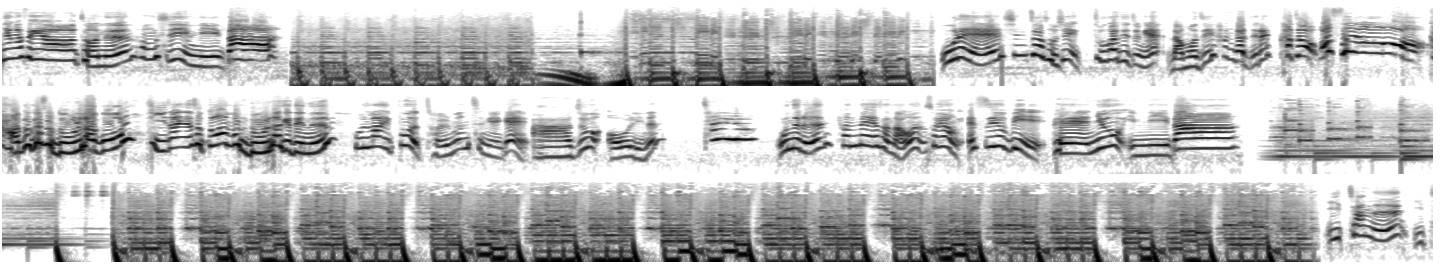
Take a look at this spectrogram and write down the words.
안녕하세요. 저는 홍씨입니다. 올해의 신차 소식 두 가지 중에 나머지 한 가지를 가져왔어요! 가격에서 놀라고 디자인에서 또 한 번 놀라게 되는 혼라이프 젊은 층에게 아주 어울리는 차예요. 오늘은 현대에서 나온 소형 SUV 베뉴입니다.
